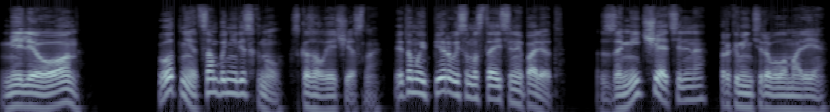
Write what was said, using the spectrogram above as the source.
«Миллион?» «Вот нет, сам бы не рискнул», — сказал я честно. «Это мой первый самостоятельный полет». «Замечательно», — прокомментировала Мария.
